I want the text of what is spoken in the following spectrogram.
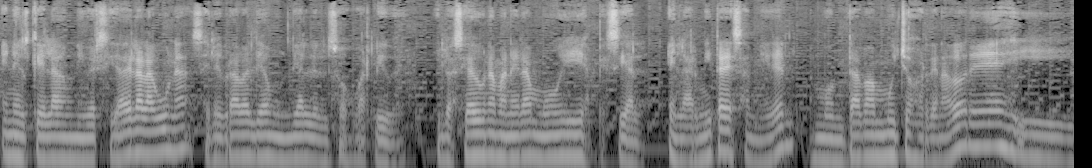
en el que la Universidad de La Laguna celebraba el Día Mundial del Software Libre y lo hacía de una manera muy especial en la ermita de San Miguel montaban muchos ordenadores y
